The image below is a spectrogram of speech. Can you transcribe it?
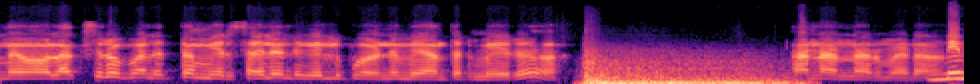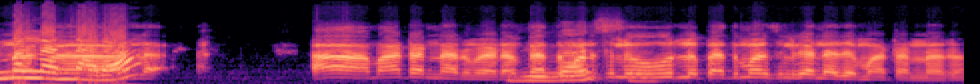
మేము లక్ష రూపాయలు ఇస్తాం మీరు సైలెంట్గా వెళ్ళిపోండి మీ అంతటి మీరు అని అన్నారు మేడం. మిమ్మల్ని నాకు అన్నారా? అలా- ఆ ఆ మాట అన్నారు మేడం. పెద్ద మనుషులు ఊర్లో పెద్ద మనుషులు కానీ అదే మాట అన్నారు.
